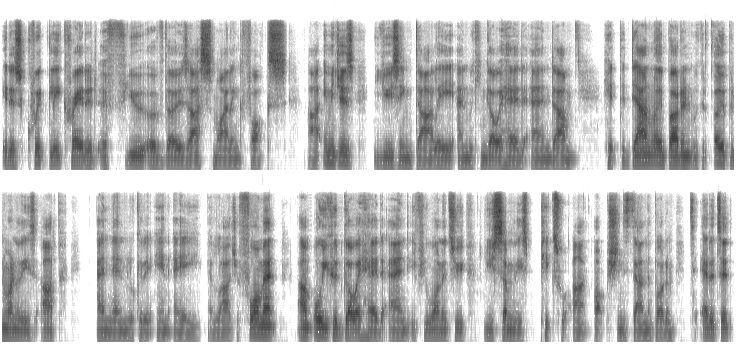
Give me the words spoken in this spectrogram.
it has quickly created a few of those uh, smiling fox uh, images using DALL-E. And we can go ahead and um, hit the download button. We could open one of these up and then look at it in a, a larger format. Um, or you could go ahead and if you wanted to use some of these pixel art options down the bottom to edit it.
